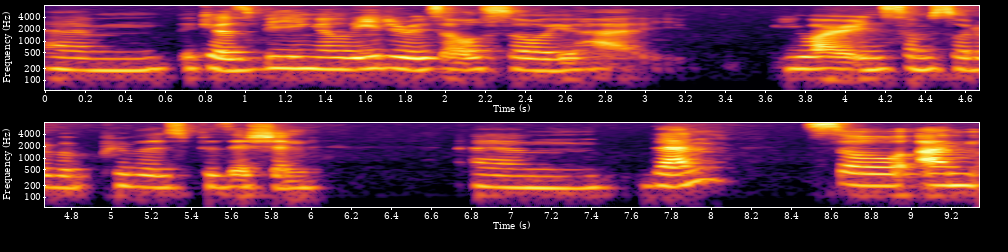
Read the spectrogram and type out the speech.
um, because being a leader is also you have you are in some sort of a privileged position. Um, then, so I'm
